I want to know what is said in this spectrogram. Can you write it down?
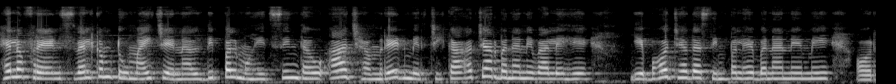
Hello friends welcome to my channel Deepal Mohit Sindhav आज हम रेड मिर्ची का अचार बनाने वाले हैं। ये बहुत ज़्यादा सिंपल है बनाने में और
